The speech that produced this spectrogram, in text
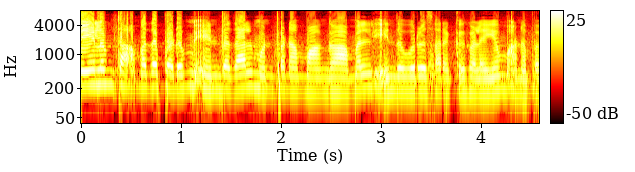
மேலும் தாமதப்படும் என்பதால் முன்பணம் வாங்காமல் எந்த ஒரு சரக்குகளையும் அனுப்ப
